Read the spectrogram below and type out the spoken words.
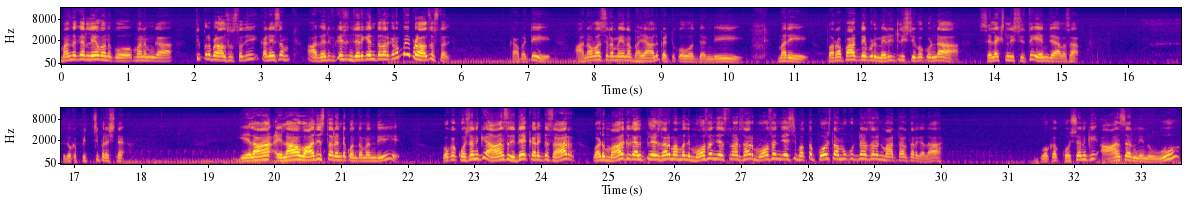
మన దగ్గర లేవనుకో మనం ఇంకా తిప్పలు పడాల్సి వస్తుంది. కనీసం ఆ వెరిఫికేషన్ జరిగేంత వరకు భయపడాల్సి వస్తుంది. కాబట్టి అనవసరమైన భయాలు పెట్టుకోవద్దండి. మరి పొరపాటున ఇప్పుడు మెరిట్ లిస్ట్ ఇవ్వకుండా సెలక్షన్ లిస్ట్ ఇస్తే ఏం చేయాలి సార్? ఇది ఒక పిచ్చి ప్రశ్న. ఎలా ఎలా వాదిస్తారంటే కొంతమంది ఒక క్వశ్చన్కి ఆన్సర్ ఇదే కరెక్ట్ సార్. వాడు మార్క్ కలిపలేడు సార్ మమ్మల్ని మోసం చేస్తున్నాడు సార్ మోసం చేసి మొత్తం పోస్ట్ అమ్ముకుంటున్నారు సార్ అని మాట్లాడతారు కదా. ఒక క్వశ్చన్కి ఆన్సర్ని నువ్వు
